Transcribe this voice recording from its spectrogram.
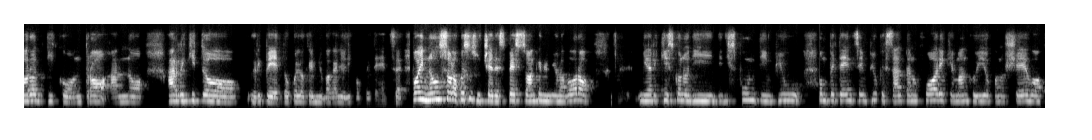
loro di contro hanno arricchito, ripeto, quello che è il mio bagaglio di competenze. Poi non solo questo succede spesso anche nel mio lavoro, mi arricchiscono di, di, di, spunti in più, competenze in più che saltano fuori, che manco io conoscevo.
